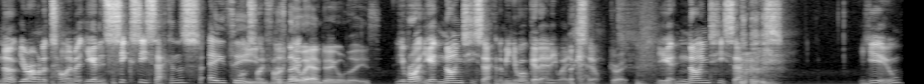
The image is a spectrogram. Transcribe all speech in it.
no, you're having a timer. You're getting 60 seconds. 18. There's no it. way I'm doing all of these. You're right. You get 90 seconds. I mean, you won't get it anyway. Okay, Still, great. you get 90 seconds. you,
